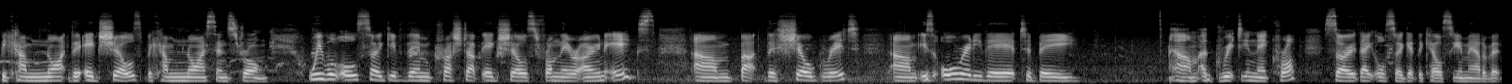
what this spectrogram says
become the eggshells become nice and strong. We will also give them crushed up eggshells from their own eggs, um, but the shell grit um, is already there to be um, a grit in their crop, so they also get the calcium out of it.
